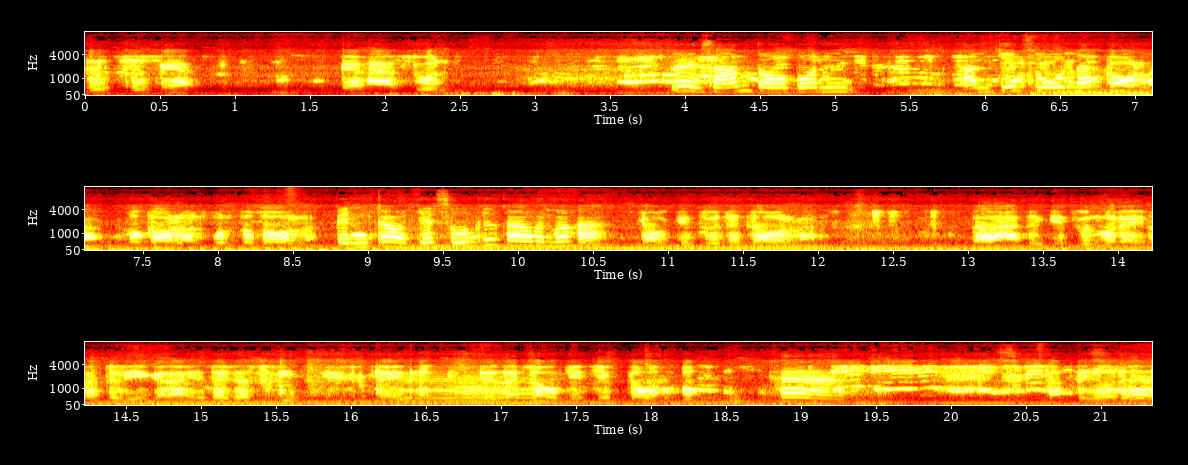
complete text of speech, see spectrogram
คือคือแปดแปดหาศูนย์เลขสามตัวบน อันเจ็ดศูนย์นะตัวเก้าล่ะตัวเก้าล่ะบนตัวเก้าล่ะเป็นเก้าเจ็ดศูนย์คือเก้าเป็นบ่ค่ะ เก้าเจ็ดศูนย์ตัวเก้าล่ะแล้วหาซื้อเจ็ดศูนย์ไม่ได้ลอตเตอรี่ก็ได้แต่ถ้าซื้อแต่ถ้าเก้าเจ็ดเจ็ดเก้าค่ะ รับซื้อเอาเด้อ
